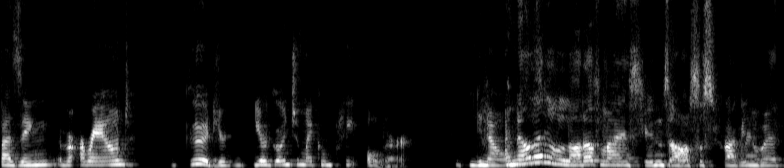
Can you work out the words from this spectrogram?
buzzing around good you're you're going to my complete folder you know? I know that a lot of my students are also struggling with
